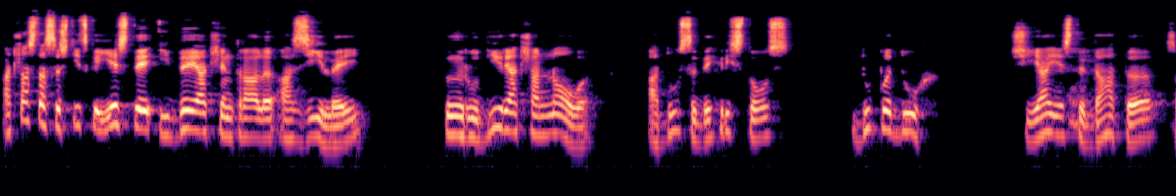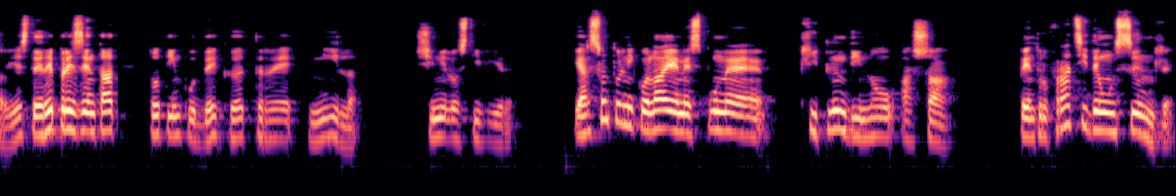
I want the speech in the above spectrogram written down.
Aceasta să știți că este ideea centrală a zilei, înrudirea cea nouă, adusă de Hristos după Duh. Și ea este dată sau este reprezentată tot timpul de către milă și milostivire. Iar Sfântul Nicolae ne spune, citând din nou așa, pentru frații de un sânge,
